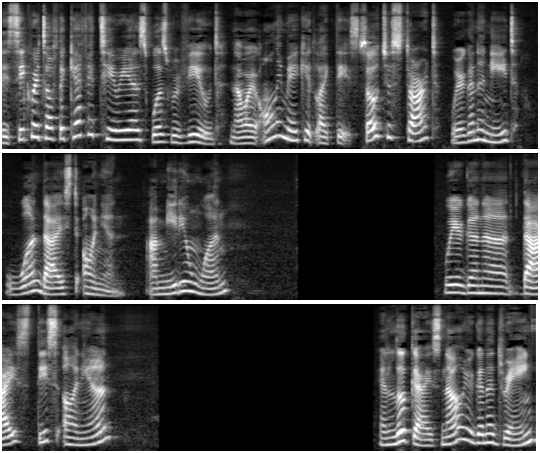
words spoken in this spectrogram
The secret of the cafeterias was revealed. Now I only make it like this. So to start, we're gonna need one diced onion, a medium one. We're gonna dice this onion. And look guys, now you're gonna drain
